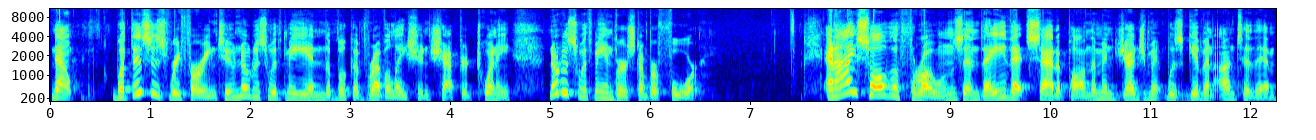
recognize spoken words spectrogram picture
Now, what this is referring to, notice with me in the book of Revelation, chapter 20, notice with me in verse number 4. And I saw the thrones, and they that sat upon them, and judgment was given unto them.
